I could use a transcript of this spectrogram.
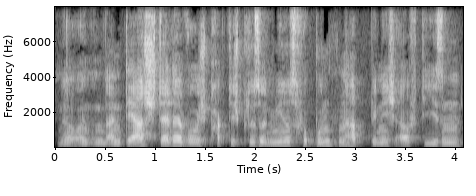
Und an der Stelle, wo ich praktisch Plus und Minus verbunden habe, bin ich auf diesen,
